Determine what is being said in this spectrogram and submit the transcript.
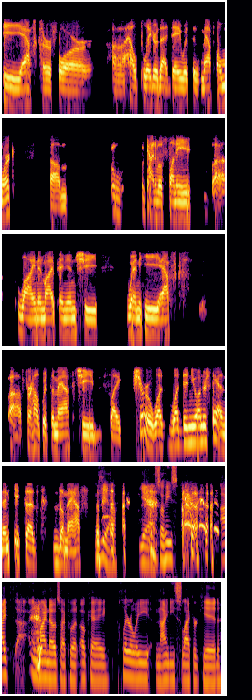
He asks her for uh, help later that day with his math homework. Um, kind of a funny uh, line, in my opinion. She, when he asks uh, for help with the math, she's like, "Sure, what what didn't you understand?" And he says, "The math." yeah, yeah. So he's, I in my notes I put, okay, clearly '90s slacker kid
